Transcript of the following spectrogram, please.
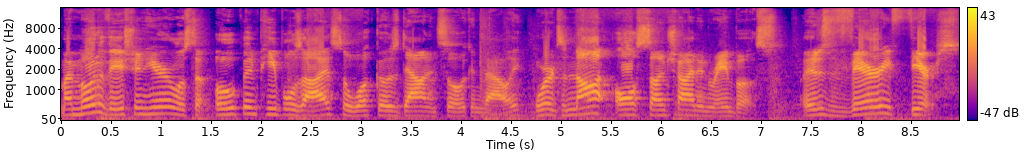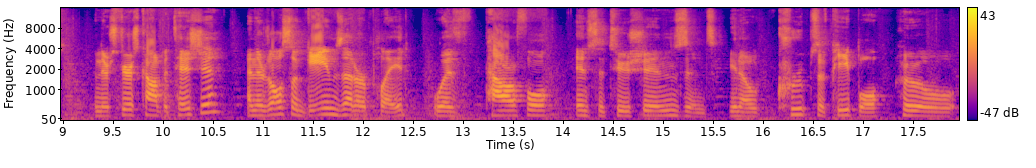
My motivation here was to open people's eyes to what goes down in Silicon Valley, where it's not all sunshine and rainbows. It is very fierce, and there's fierce competition, and there's also games that are played with powerful institutions and, you know, groups of people who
